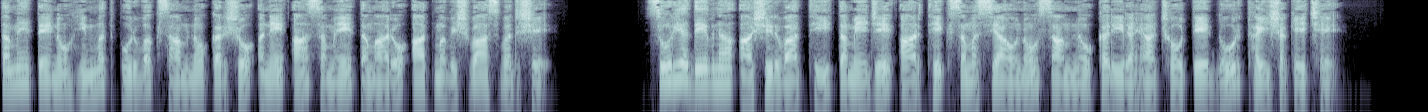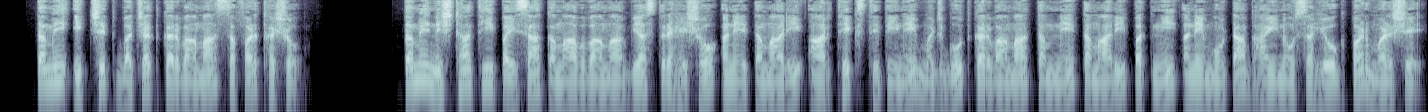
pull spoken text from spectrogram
તમે તેનો હિંમતપૂર્વક સામનો કરશો અને આ સમયે તમારો આત્મવિશ્વાસ વધશે. સૂર્યદેવના આશીર્વાદથી તમે જે આર્થિક સમસ્યાઓનો સામનો કરી રહ્યા છો તે દૂર થઈ શકે છે. તમે ઇચ્છિત બચત કરવામાં સફળ થશો. તમે નિષ્ઠાથી પૈસા કમાવવામાં વ્યસ્ત રહેશો અને તમારી આર્થિક સ્થિતિને મજબૂત કરવામાં તમને તમારી પત્ની અને મોટા ભાઈનો સહયોગ પણ મળશે.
